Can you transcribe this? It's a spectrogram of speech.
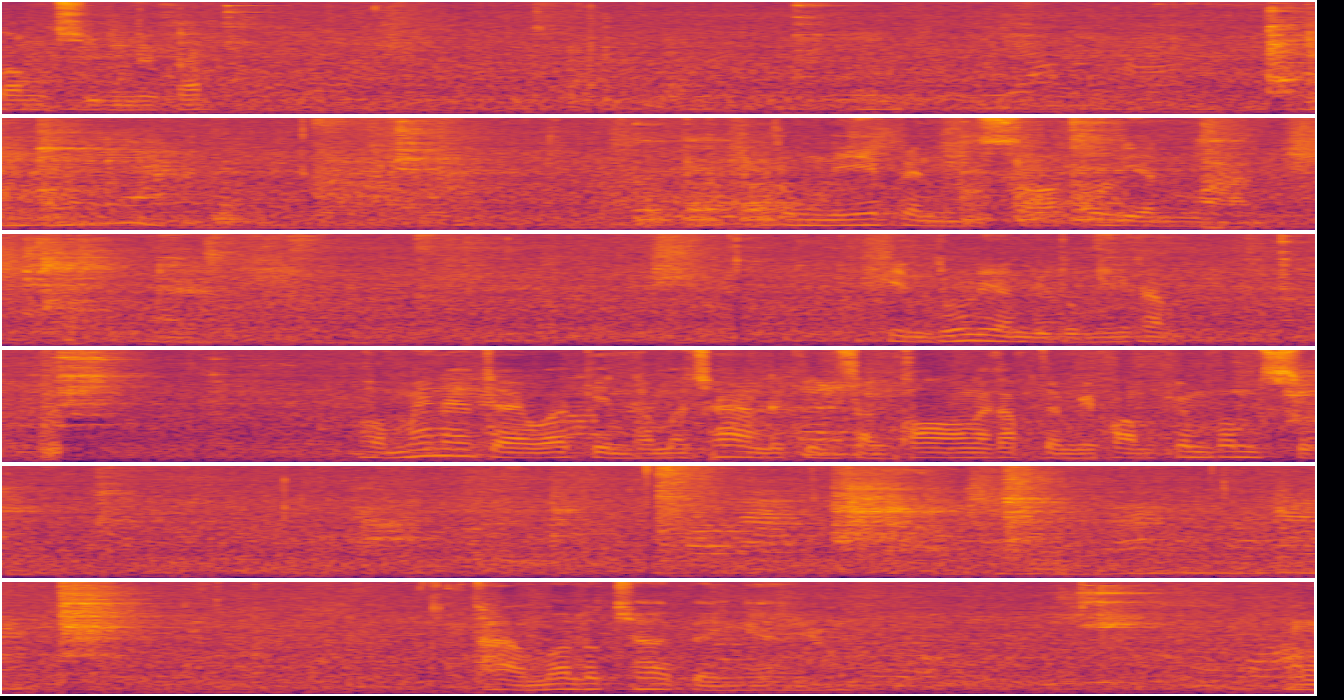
ลองชิมดูครับตรงนี้เป็นซอสทุเรียนหวานนะกลิ่นทุเรียนอยู่ตรงนี้ครับ ผมไม่แน่ใจว่ากลิ่นธรรมชาติหรือกลิ่นสังเคราะห์นะครับ แต่มีความเข้มข้นสูงถามว่ารสชาติเป็นไงอื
